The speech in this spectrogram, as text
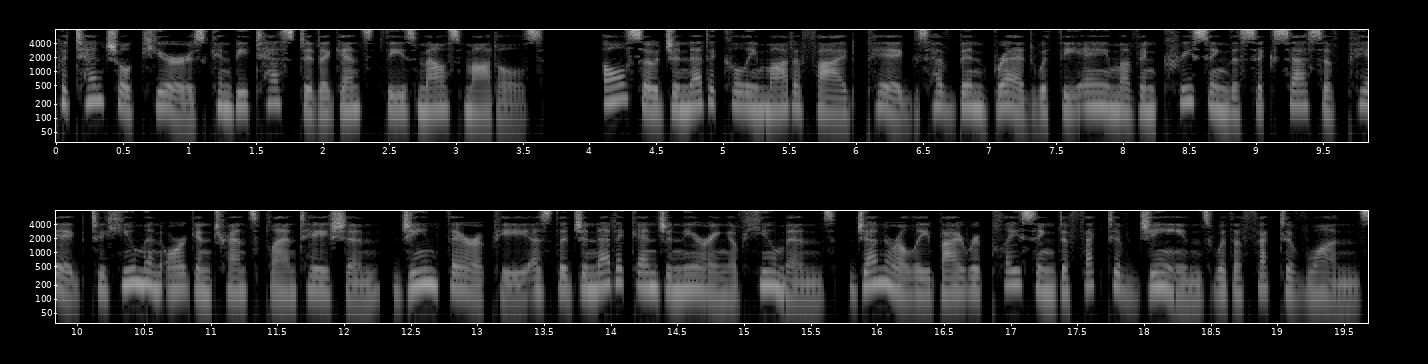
Potential cures can be tested against these mouse models. Also genetically modified pigs have been bred with the aim of increasing the success of pig to human organ transplantation. Gene therapy is the genetic engineering of humans, generally by replacing defective genes with effective ones.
